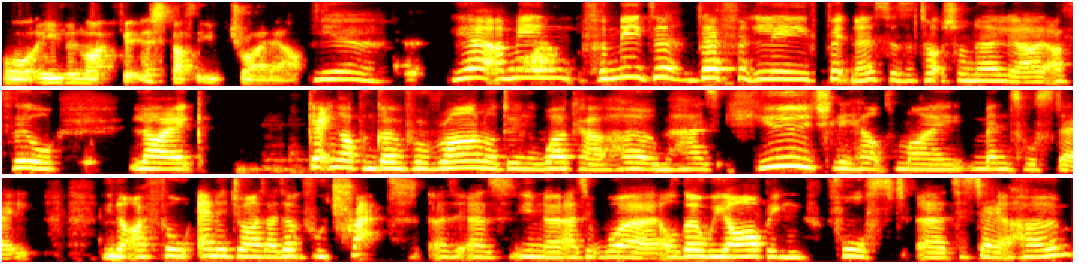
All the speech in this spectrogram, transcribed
or even like fitness stuff that you've tried out. Yeah, yeah. I mean, for me, de- definitely fitness, as I touched on earlier. I, I feel like getting up and going for a run or doing a workout at home has hugely helped my mental state. You know i feel energized. I don't feel trapped as, as you know as it were although we are being forced uh, to stay at home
